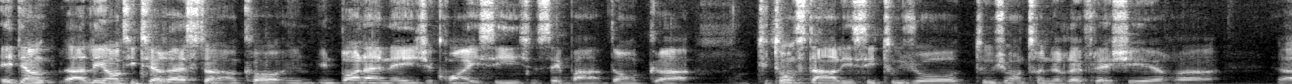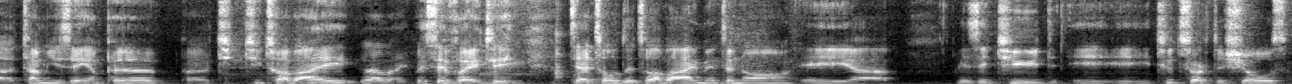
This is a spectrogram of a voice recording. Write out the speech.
et donc, euh, Léon, tu te restes encore une, une bonne année, je crois, ici, je ne sais pas. Donc, euh, tu t'installes ici toujours, toujours en train de réfléchir. euh, euh, t'amuser un peu. Euh, tu, tu travailles, c'est vrai, tu, as trop de travail maintenant et euh, les études et, et toutes sortes de choses.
